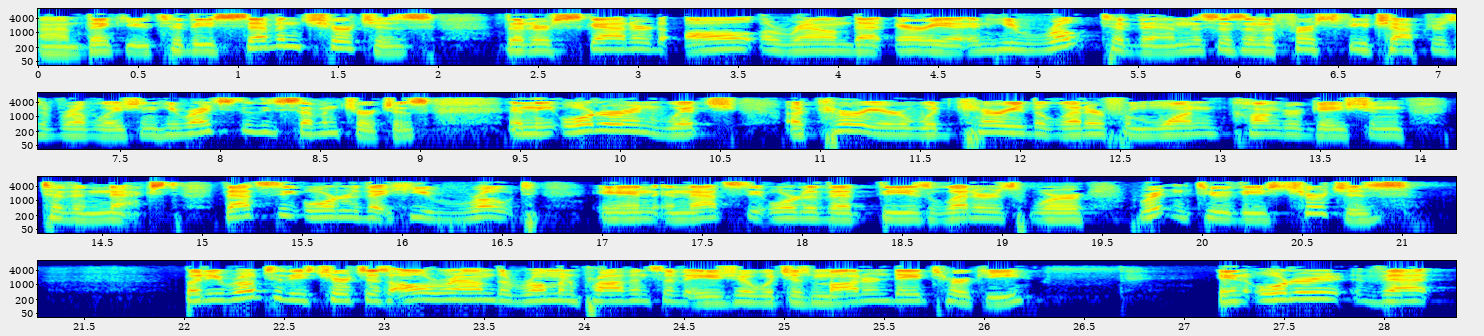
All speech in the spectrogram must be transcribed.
Um, thank you. To these seven churches that are scattered all around that area. And he wrote to them, this is in the first few chapters of Revelation, he writes to these seven churches in the order in which a courier would carry the letter from one congregation to the next. That's the order that he wrote in, and that's the order that these letters were written to these churches. But he wrote to these churches all around the Roman province of Asia, which is modern day Turkey, in order that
